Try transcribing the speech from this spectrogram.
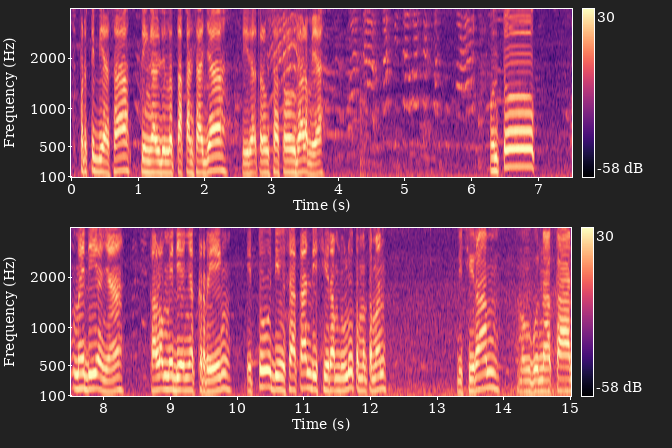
seperti biasa tinggal diletakkan saja tidak terlalu terlalu dalam ya. Untuk medianya kalau medianya kering itu diusahakan disiram dulu teman-teman disiram menggunakan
